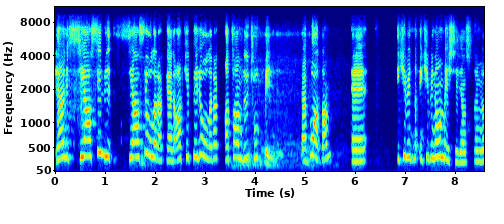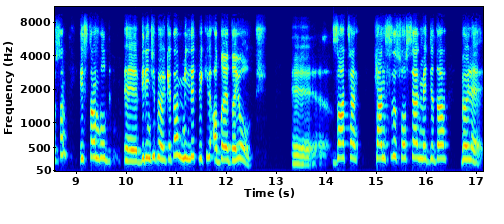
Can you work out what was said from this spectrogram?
yani siyasi bir siyasi olarak yani AKP'li olarak atandığı çok belli. Yani bu adam e, 2000, 2015'te yanlış hatırlamıyorsam İstanbul e, birinci bölgeden milletvekili aday adayı olmuş. E, zaten kendisi de sosyal medyada böyle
